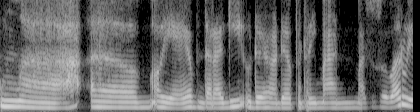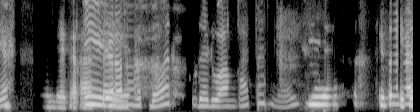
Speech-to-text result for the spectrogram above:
Wah, mmm, oh iya ya bentar lagi udah ada penerimaan mahasiswa baru ya. Udah kerasa Iya. ya. Cepet banget, udah 2 angkatan guys. Iya, kita Kita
